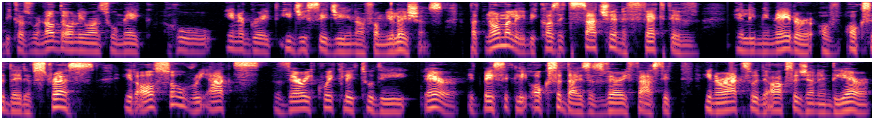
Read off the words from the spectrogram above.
because we're not the only ones who make who integrate EGCG in our formulations, but normally because it's such an effective eliminator of oxidative stress, it also reacts very quickly to the air. It basically oxidizes very fast. It interacts with the oxygen in the air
